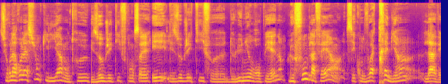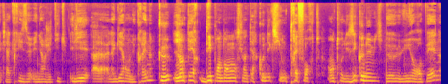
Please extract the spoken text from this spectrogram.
Sur la relation qu'il y a entre les objectifs français et les objectifs euh, de l'Union européenne, le fond de l'affaire, c'est qu'on voit très bien là avec la crise énergétique liée à la guerre en Ukraine, que l'interdépendance, l'interconnexion très forte entre les économies de l'Union européenne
